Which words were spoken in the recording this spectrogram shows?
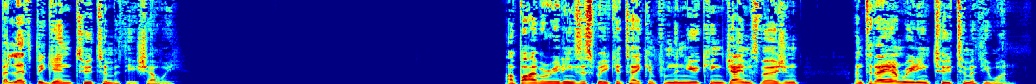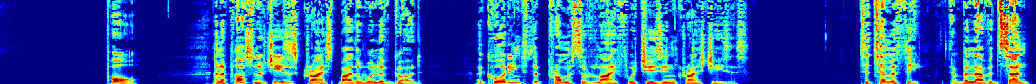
But let's begin 2 Timothy, shall we? Our Bible readings this week are taken from the New King James Version, and today I'm reading 2 Timothy 1. Paul, an apostle of Jesus Christ by the will of God, according to the promise of life which is in Christ Jesus to Timothy, a beloved son,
